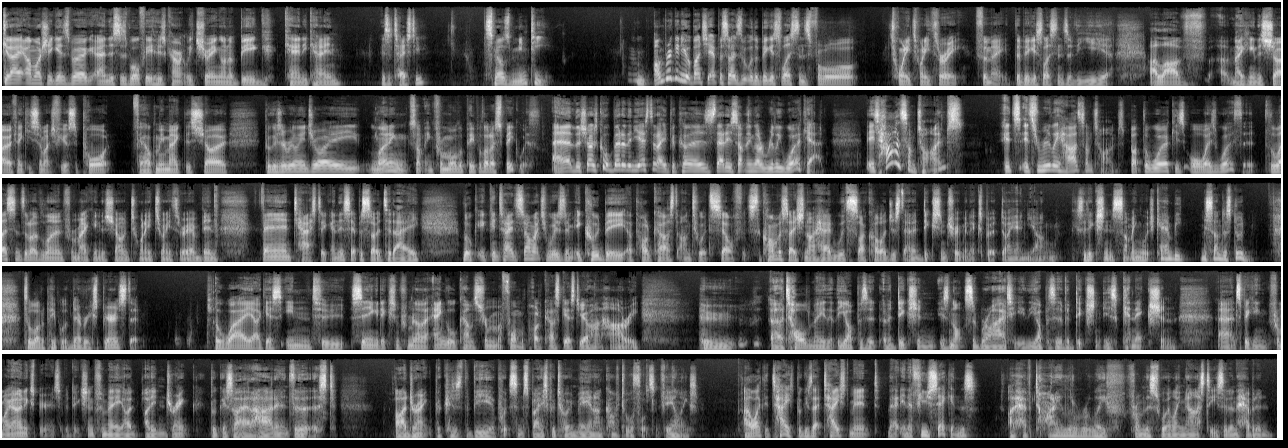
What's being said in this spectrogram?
G'day, I'm Osher Günsberg, and this is Wolfie, who's currently chewing on a big candy cane. Is it tasty? It smells minty. I'm bringing you a bunch of episodes that were the biggest lessons for 2023 for me, the biggest lessons of the year. I love uh, making this show. Thank you so much for your support, for helping me make this show, because I really enjoy learning something from all the people that I speak with. And the show's called Better Than Yesterday because that is something that I really work at. It's hard sometimes it's it's really hard sometimes, but the work is always worth it. The lessons that I've learned from making the show in 2023 have been fantastic. And this episode today, look, it contains so much wisdom. It could be a podcast unto itself. It's the conversation I had with psychologist and addiction treatment expert Diane Young. Because addiction is something which can be misunderstood to a lot of people who've never experienced it a way, I guess, into seeing addiction from another angle comes from a former podcast guest, Johann Hari, who uh, told me that the opposite of addiction is not sobriety. The opposite of addiction is connection. Uh, and speaking from my own experience of addiction, for me, I, I didn't drink because I had a hard earned thirst. I drank because the beer put some space between me and uncomfortable thoughts and feelings. I liked the taste because that taste meant that in a few seconds, I'd have tiny little relief from the swirling nasties that inhabited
